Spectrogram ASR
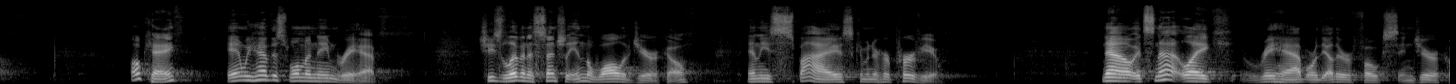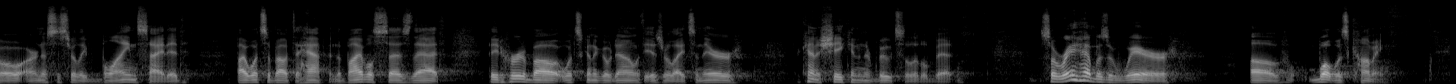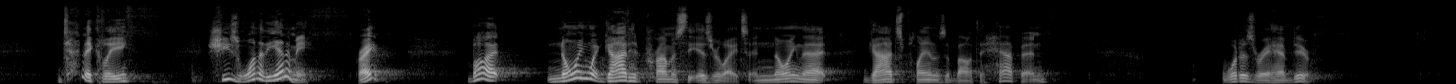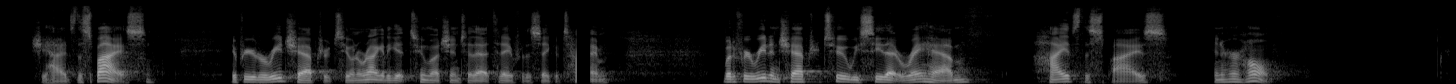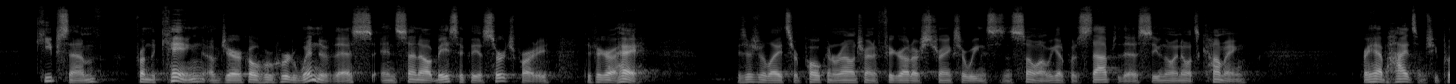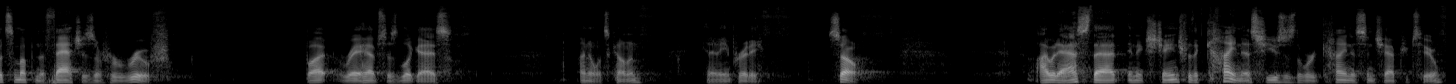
Okay, and we have this woman named Rahab. She's living essentially in the wall of Jericho, and these spies come into her purview. Now, it's not like Rahab or the other folks in Jericho are necessarily blindsided by what's about to happen. The Bible says that they'd heard about what's going to go down with the Israelites, and they're, they're kind of shaking in their boots a little bit. So Rahab was aware of what was coming. And technically, she's one of the enemy, right? But knowing what God had promised the Israelites and knowing that God's plan was about to happen, what does Rahab do? She hides the spies. If we were to read chapter 2, and we're not going to get too much into that today for the sake of time, but if we read in chapter 2, we see that Rahab hides the spies in her home, keeps them from the king of Jericho who heard wind of this and sent out basically a search party to figure out hey, these Israelites are poking around trying to figure out our strengths, our weaknesses, and so on. We've got to put a stop to this, even though I know it's coming. Rahab hides them. She puts them up in the thatches of her roof. But Rahab says, Look, guys, I know what's coming, and it ain't pretty. So, I would ask that in exchange for the kindness, she uses the word kindness in chapter 2, in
